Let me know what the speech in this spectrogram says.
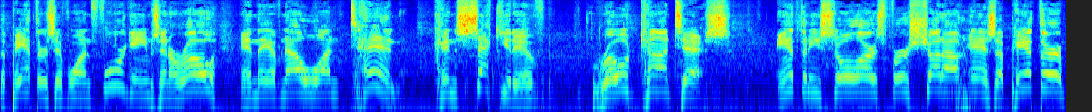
The Panthers have won four games in a row, and they have now won 10 consecutive road contests. Anthony Stolarz first shutout as a Panther,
